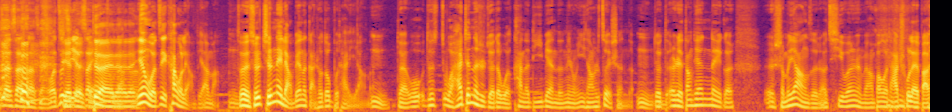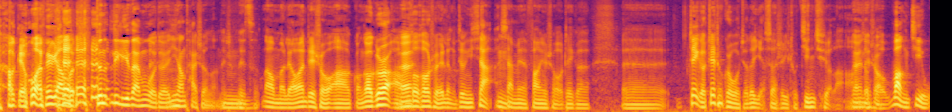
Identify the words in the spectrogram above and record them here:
算算算算，我自己也算对对对，因为我自己看过两遍嘛，嗯所以其实其实那两遍的感受都不太一样的。嗯对我，我我还真的是觉得我看的第一遍的那种印象是最深的。嗯，就而且当天那个呃什么样子，然后气温什么样，包括他出来把票给我那个样子，真的历历在目。对，印象太深了，那是那次。那我们聊完这首啊广告歌啊，哎喝口水冷静一下，嗯下面放一首这个呃。这个这首歌我觉得也算是一首金曲了啊，哎哪首《忘记我》。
